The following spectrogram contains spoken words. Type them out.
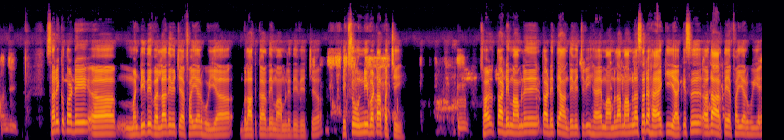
ਹਾਂਜੀ। ਸਰ ਇੱਕ ਤੁਹਾਡੇ ਮੰਡੀ ਦੇ ਵੱਲਾ ਦੇ ਵਿੱਚ ਐਫ ਆਈ ਆਰ ਹੋਈ ਆ ਬਲਾਤਕਾਰ ਦੇ ਮਾਮਲੇ ਦੇ ਵਿੱਚ। 119/25 ਸਰ ਤੁਹਾਡੇ ਮਾਮਲੇ ਤੁਹਾਡੇ ਧਿਆਨ ਦੇ ਵਿੱਚ ਵੀ ਹੈ ਮਾਮਲਾ? ਮਾਮਲਾ ਸਰ ਹੈ ਕੀ ਆ? ਕਿਸ ਆਧਾਰ ਤੇ ਐਫ ਆਈ ਆਰ ਹੋਈ ਹੈ?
